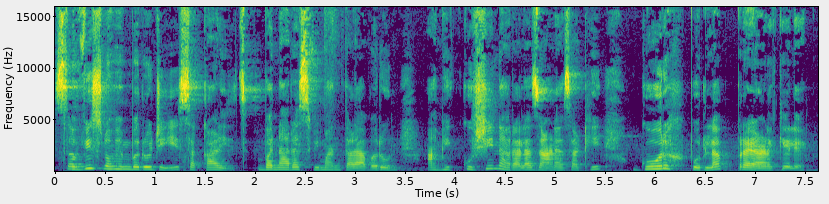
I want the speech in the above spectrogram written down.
सव्वीस नोव्हेंबर रोजी सकाळीच बनारस विमानतळावरून आम्ही कुशीनाराला जाण्यासाठी गोरखपूरला प्रयाण केले.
